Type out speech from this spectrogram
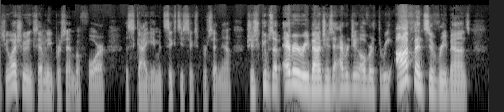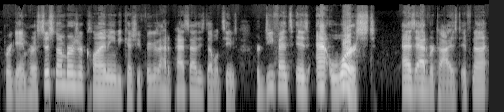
she was shooting 70% before the Sky game. It's 66% now. She scoops up every rebound. She's averaging over three offensive rebounds per game. Her assist numbers are climbing because she figures out how to pass out of these double teams. Her defense is at worst as advertised, if not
